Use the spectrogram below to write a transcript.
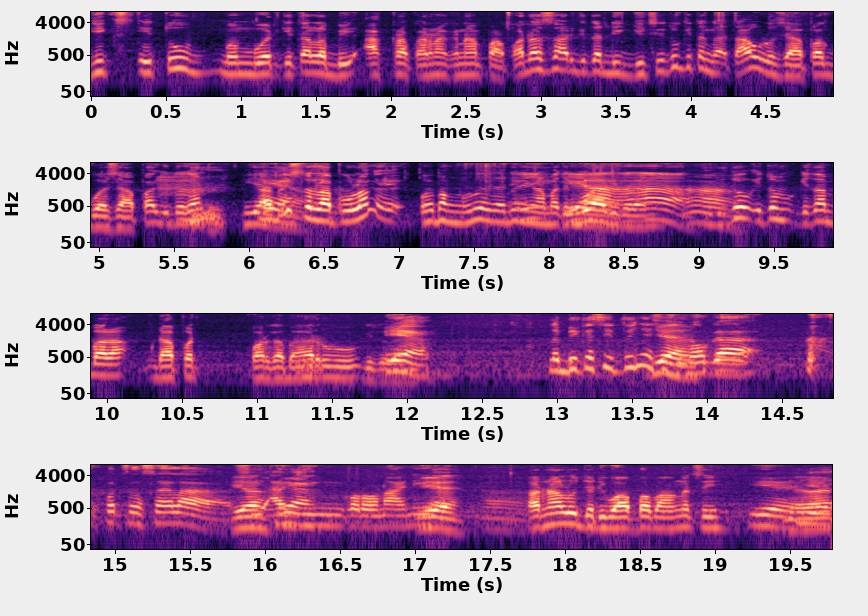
gigs itu membuat kita lebih akrab karena kenapa pada saat kita di gigs itu kita nggak tahu loh siapa gua siapa gitu kan tapi Iya. setelah pulang ya wah bang lu tadi nyelamatin Iya. gua gitu kan Ah. itu itu kita dapet keluarga baru gitu kan Iya. Lebih ke situnya sih. Iya. semoga cepat selesai lah Iya. si anjing corona ini Iya. ya Nah, karena lu jadi wabah banget sih iya ya kan?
